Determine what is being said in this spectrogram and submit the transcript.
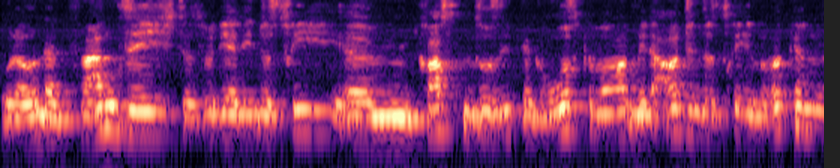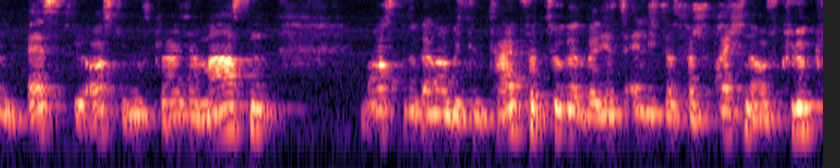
oder 120? Das würde ja die Industrie ähm, kosten. So sind wir groß geworden mit der Autoindustrie im Rücken, West wie Ost uns gleichermaßen im Osten sogar noch ein bisschen Zeit verzögert, weil jetzt endlich das Versprechen auf Glück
